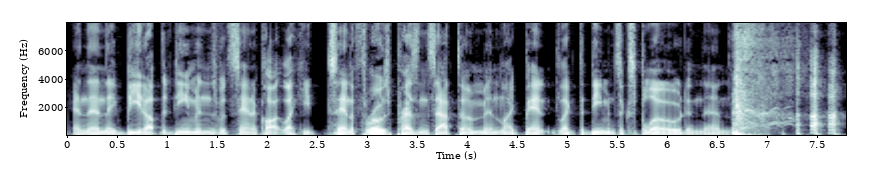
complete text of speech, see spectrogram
and then they beat up the demons with Santa Claus like he Santa throws presents at them and like ban- like the demons explode and then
